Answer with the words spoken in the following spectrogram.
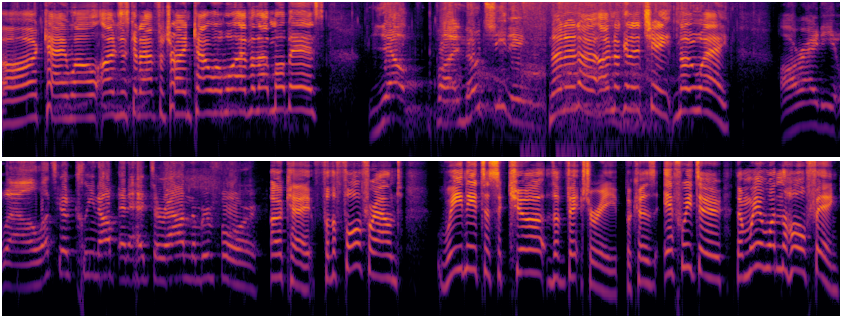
Okay, well, I'm just gonna have to try and counter whatever that mob is. Yep, but no cheating. No, no, no, I'm not gonna cheat. No way. Alrighty, well, let's go clean up and head to round number four. Okay, for the fourth round, we need to secure the victory because if we do, then we have won the whole thing.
